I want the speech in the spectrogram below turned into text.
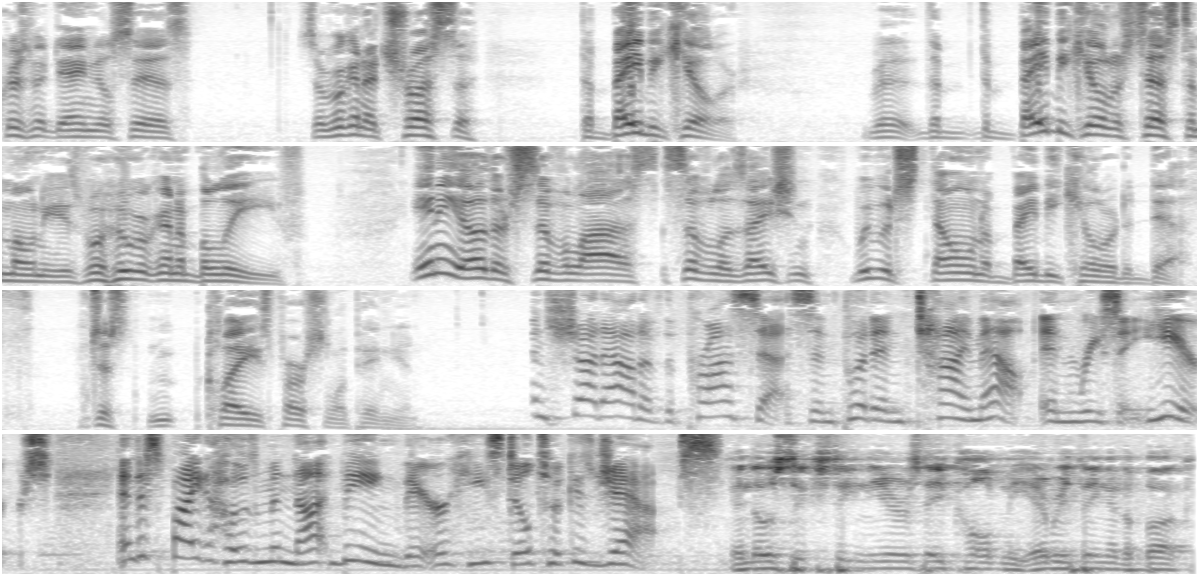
Chris McDaniel says, so we're going to trust the, the baby killer. The, the, the baby killer's testimony is who we're going to believe. Any other civilized civilization, we would stone a baby killer to death. Just Clay's personal opinion and shut out of the process and put in timeout in recent years. And despite Hosemann not being there, he still took his jabs. In those 16 years, they called me everything in the book,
